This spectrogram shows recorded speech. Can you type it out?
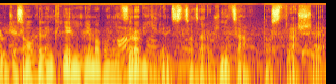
Ludzie są wylęknieni, nie mogą nic zrobić, więc co za różnica. To straszne.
